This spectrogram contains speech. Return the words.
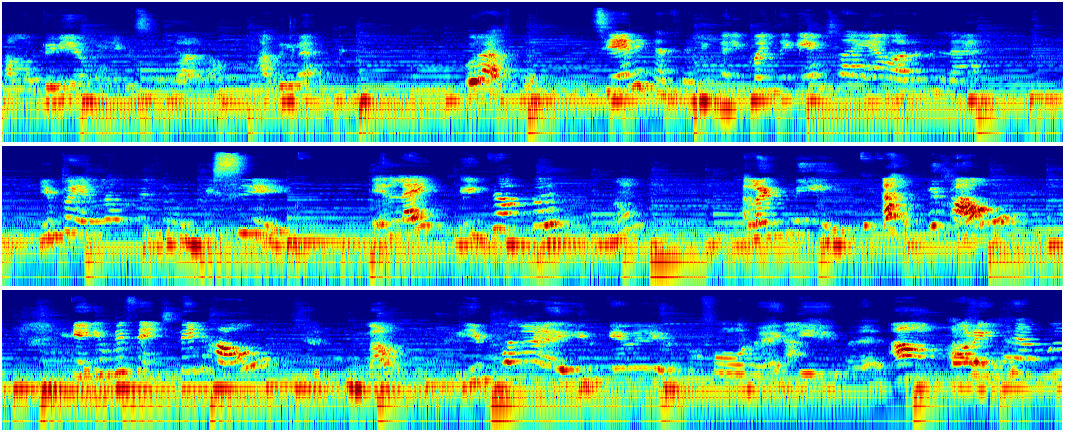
நம்ம பெரியவங்க எது செஞ்சாலும் அதுல ஒரு அர்த்தம். சரிங்க சரிங்க. இப்ப இந்த கேம்ஸ்லாம் ஏன் வரது இல்ல இப்ப எல்லாருமே busy like example like me how? can you please explain how நம் இப்ப இருக்கவே இருக்கு phone game uh, for example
